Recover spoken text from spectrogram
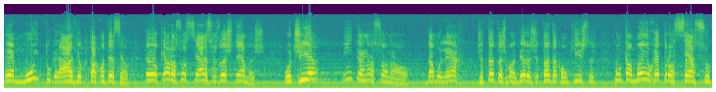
é muito grave o que está acontecendo. Então eu quero associar esses dois temas: o Dia Internacional da Mulher, de tantas bandeiras, de tanta conquista, com tamanho retrocesso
